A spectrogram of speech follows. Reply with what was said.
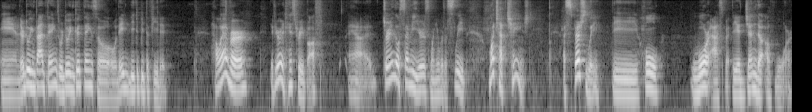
and they're doing bad things, we're doing good things, so they need to be defeated. However, if you're a history buff, uh, during those 70 years when he was asleep, much have changed, especially the whole war aspect, the agenda of war.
